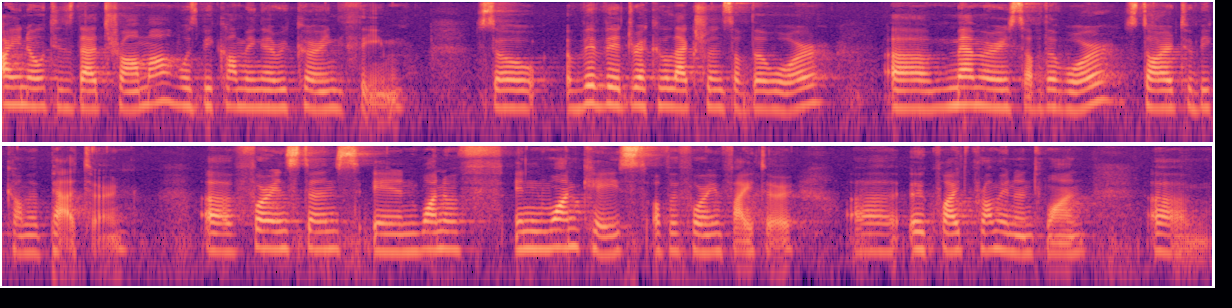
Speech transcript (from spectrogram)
I noticed that trauma was becoming a recurring theme. So vivid recollections of the war, uh, memories of the war started to become a pattern. Uh, for instance, in one, of, in one case of a foreign fighter, uh, a quite prominent one, um,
